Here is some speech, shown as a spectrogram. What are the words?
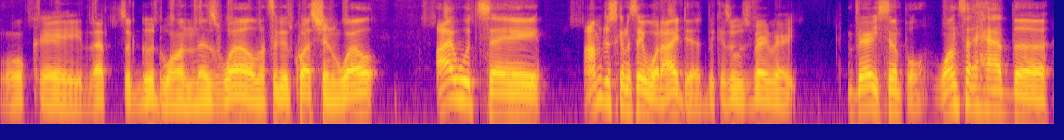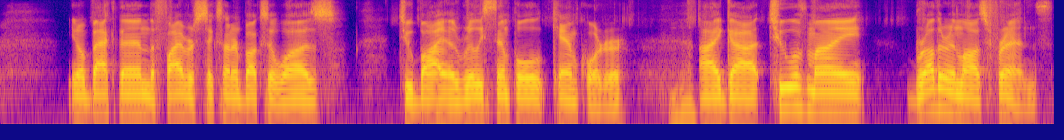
Okay, that's a good one as well. That's a good question. Well, I would say I'm just going to say what I did because it was very very very simple. Once I had the you know, back then the five or six hundred bucks it was to buy a really simple camcorder. Mm-hmm. I got two of my brother-in-law's friends,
